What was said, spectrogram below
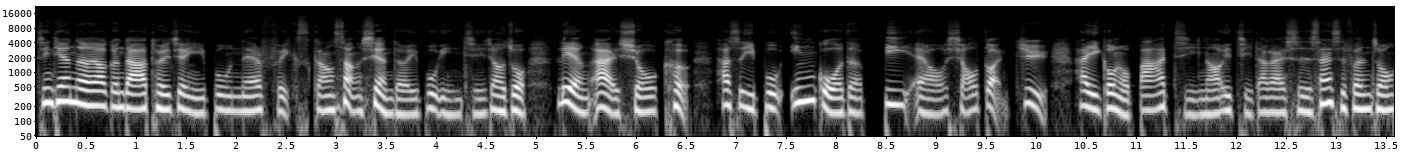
今天呢，要跟大家推荐一部 Netflix 刚上线的一部影集，叫做《恋爱休克》，它是一部英国的。BL 小短剧，它一共有八集，然后一集大概是三十分钟。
